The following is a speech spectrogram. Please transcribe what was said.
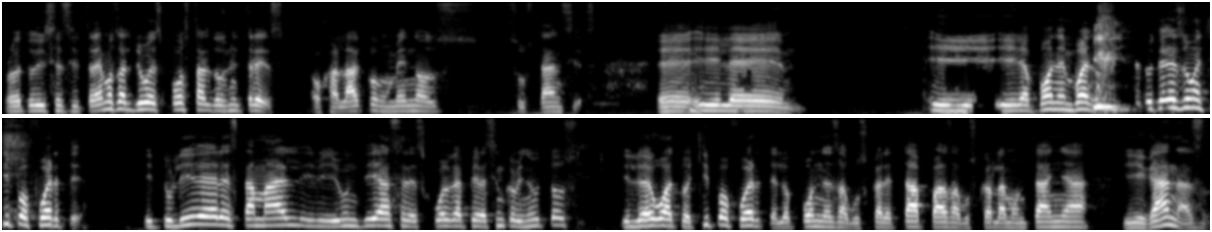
Porque tú dices, si traemos al US Postal 2003, ojalá con menos sustancias, eh, y, le, y, le ponen, bueno, tú tienes un equipo fuerte, y tu líder está mal y un día se descuelga y pierde cinco minutos y luego a tu equipo fuerte lo pones a buscar etapas, a buscar la montaña y ganas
